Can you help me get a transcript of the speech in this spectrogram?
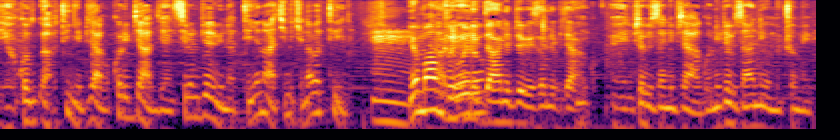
Iyo kuko aba atinya ibyago gukora ibyaha bya nsire ni byo bintu atinya nta kindi kintu aba atinya. Mm. niyo mpamvu rero n'ibyaha ni byo bizana ibyago. Eh, ni byo bizana ibyago ni byo bizana n'iyo mico mibi.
